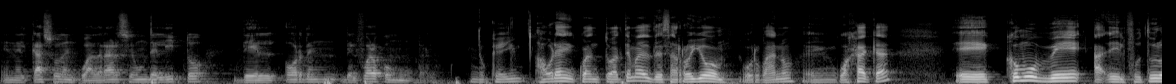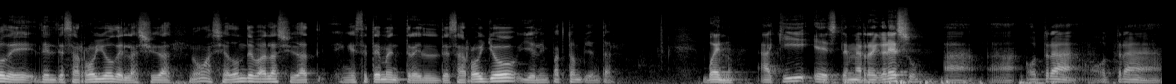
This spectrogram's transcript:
en el caso de encuadrarse un delito del orden del fuero común. Perdón. Ok, ahora en cuanto al tema del desarrollo urbano en Oaxaca, eh, ¿cómo ve el futuro del desarrollo de la ciudad? ¿no? ¿Hacia dónde va la ciudad en este tema entre el desarrollo y el impacto ambiental? Bueno, aquí este, me regreso a, otra, otra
